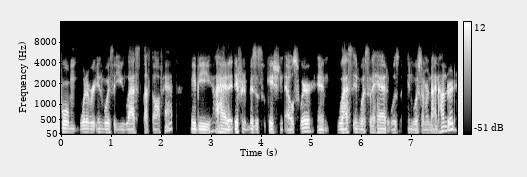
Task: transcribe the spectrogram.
from whatever invoice that you last left off at. Maybe I had a different business location elsewhere, and last invoice that I had was invoice number 900.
